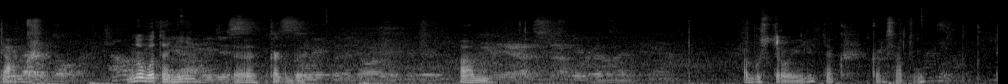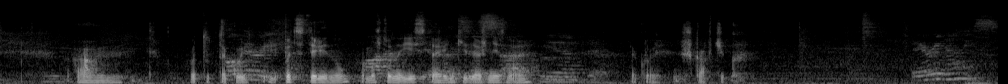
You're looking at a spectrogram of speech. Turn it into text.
Так, ну вот они э, как бы ам, обустроили так красоту. Ам, вот тут такой под старину, а может он и есть старенький, даже не знаю. Такой шкафчик. Very nice.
